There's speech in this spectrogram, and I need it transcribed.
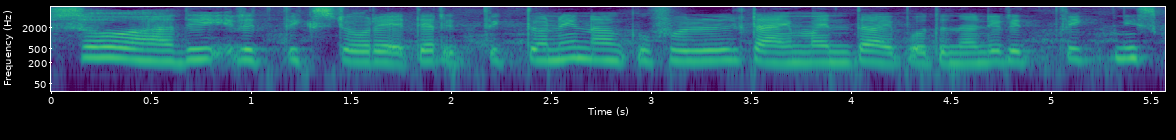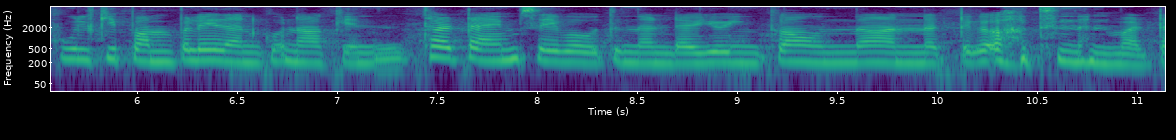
సో అది రిత్విక్ స్టోరీ అయితే. రిత్విక్తోనే నాకు ఫుల్ టైం ఎంత అయిపోతుందండి. రిత్విక్ని స్కూల్కి పంపలేదనుకో నాకు ఎంత టైం సేవ్ అవుతుందండి. అయ్యో ఇంకా ఉందా అన్నట్టుగా అవుతుందనమాట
